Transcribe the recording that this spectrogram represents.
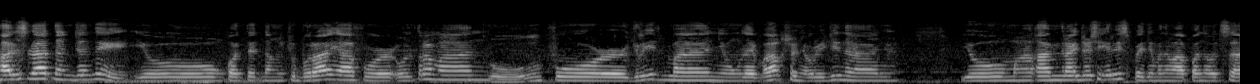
halos lahat nandiyan eh. Yung content ng Chuburaya for Ultraman, Oo. for Gridman, yung live action, yung original, yung mga Kamen Rider series, pwede mo na mapanood sa,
